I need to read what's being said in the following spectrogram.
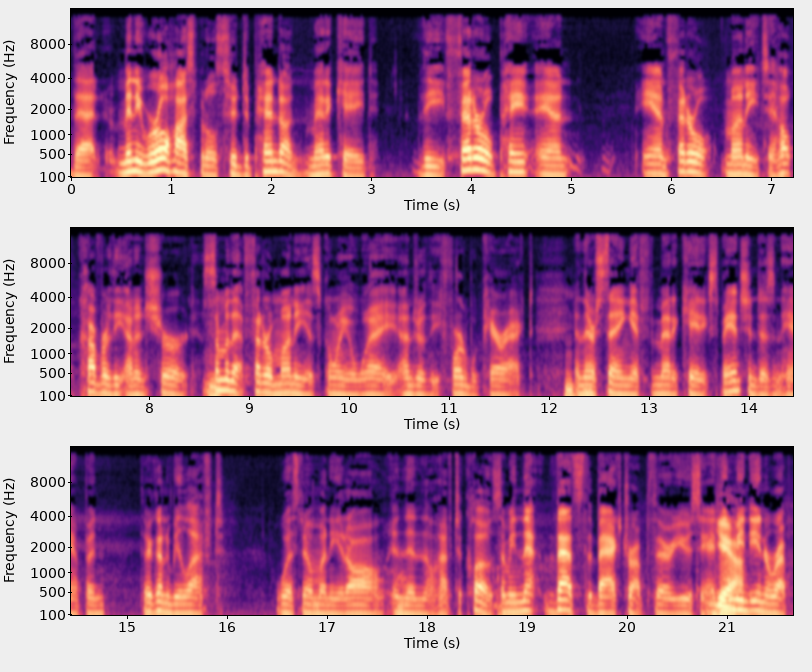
that many rural hospitals who depend on Medicaid, the federal pay and and federal money to help cover the uninsured. Mm. Some of that federal money is going away under the Affordable Care Act, and mm-hmm. they're saying if Medicaid expansion doesn't happen, they're going to be left with no money at all, and then they'll have to close. I mean that that's the backdrop they're using. I Yeah. didn't mean to interrupt.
